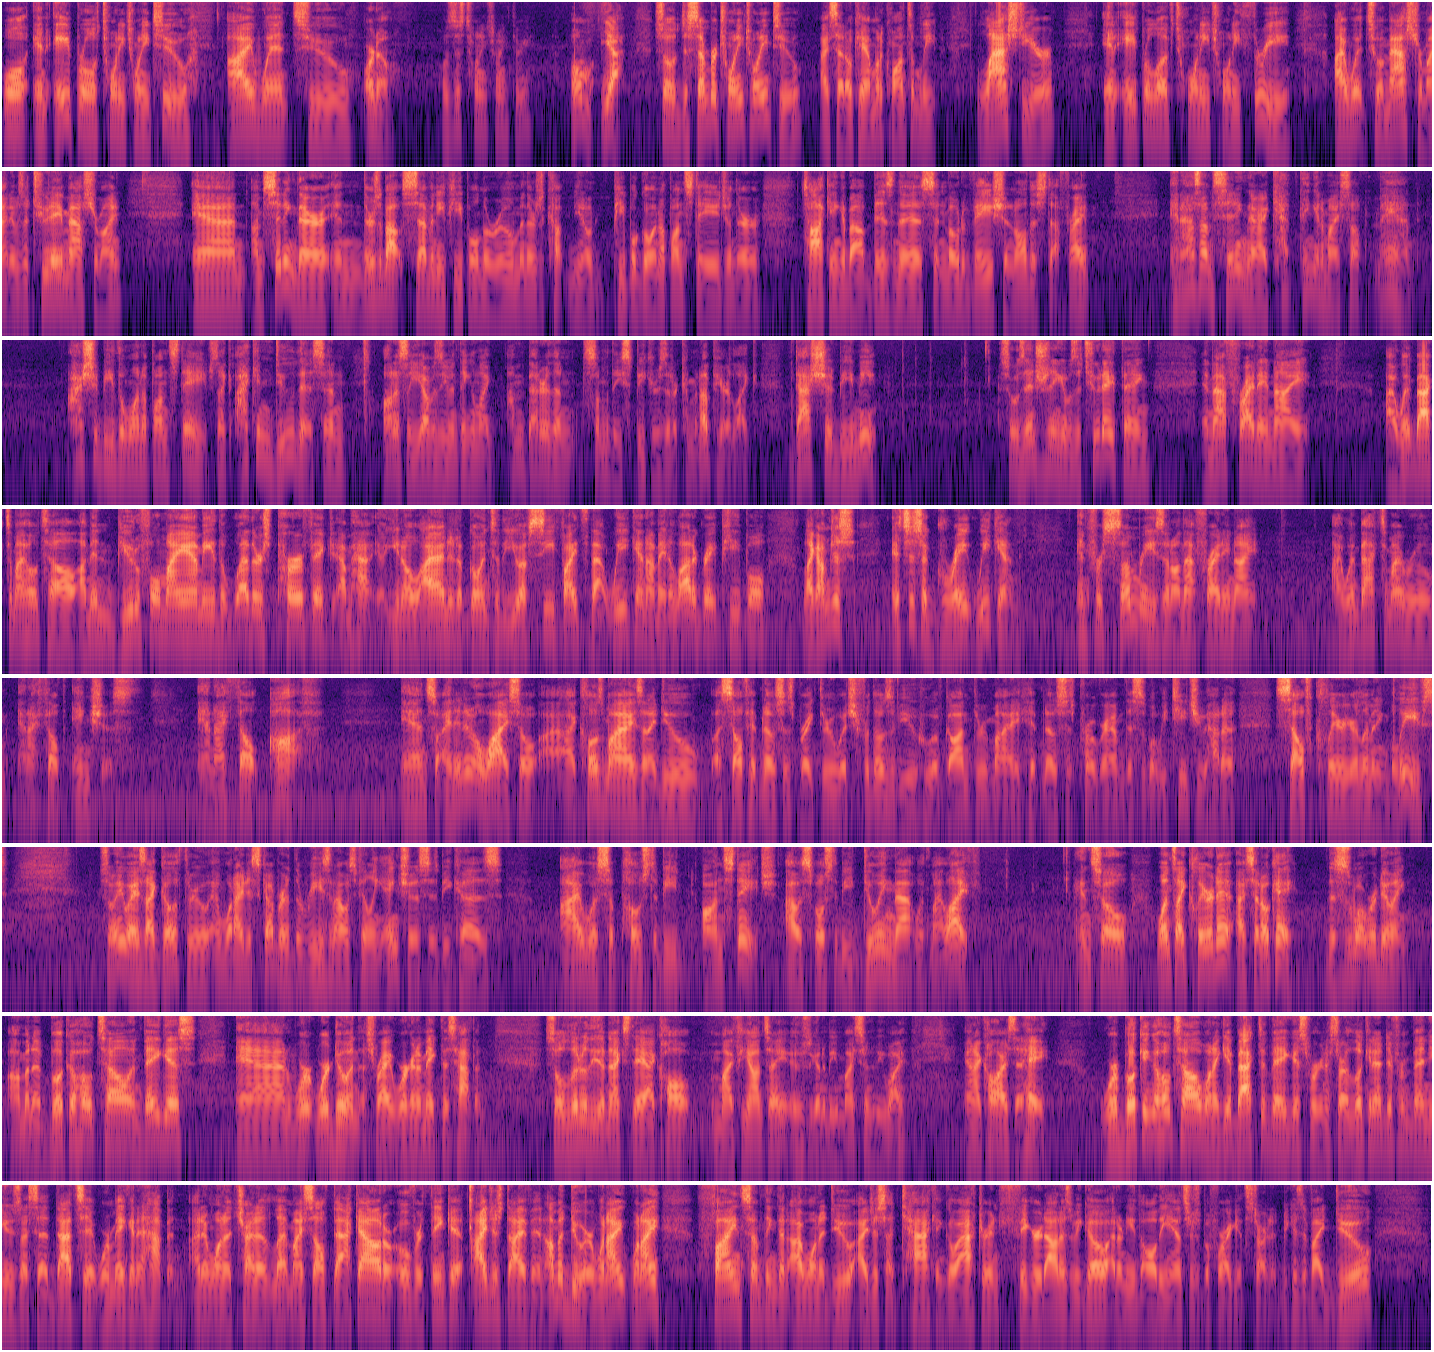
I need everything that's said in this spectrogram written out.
Well, in April of 2022, I went to, or no, was this 2023? Oh, yeah. So December 2022, I said, okay, I'm going to quantum leap. Last year, in April of 2023, I went to a mastermind. It was a two day mastermind. And I'm sitting there, and there's about 70 people in the room, and there's a couple, you know, people going up on stage, and they're talking about business and motivation and all this stuff, right? And as I'm sitting there, I kept thinking to myself, man, I should be the one up on stage. Like, I can do this. And honestly, I was even thinking, like, I'm better than some of these speakers that are coming up here. Like, that should be me. So it was interesting. It was a two day thing. And that Friday night, I went back to my hotel. I'm in beautiful Miami. The weather's perfect. I'm, ha- you know, I ended up going to the UFC fights that weekend. I made a lot of great people. Like, I'm just, it's just a great weekend. And for some reason on that Friday night, I went back to my room and I felt anxious and I felt off. And so I didn't know why. So I close my eyes and I do a self hypnosis breakthrough, which, for those of you who have gone through my hypnosis program, this is what we teach you how to self clear your limiting beliefs. So, anyways, I go through, and what I discovered the reason I was feeling anxious is because I was supposed to be on stage. I was supposed to be doing that with my life. And so once I cleared it, I said, okay, this is what we're doing. I'm going to book a hotel in Vegas and we're, we're doing this, right? We're going to make this happen. So literally the next day I call my fiance, who's going to be my soon to be wife, and I call her, I said, hey, we're booking a hotel. When I get back to Vegas, we're going to start looking at different venues. I said, that's it. We're making it happen. I didn't want to try to let myself back out or overthink it. I just dive in. I'm a doer. When I, when I find something that I want to do, I just attack and go after it and figure it out as we go. I don't need all the answers before I get started because if I do,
